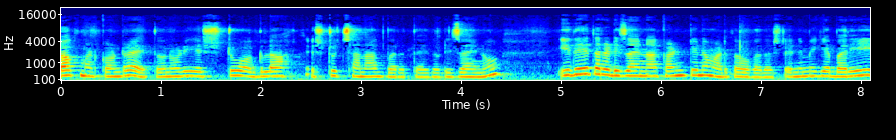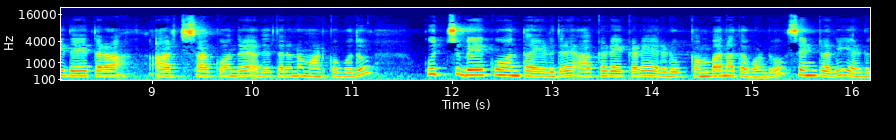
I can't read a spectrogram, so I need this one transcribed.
ಲಾಕ್ ಮಾಡಿಕೊಂಡ್ರೆ ಆಯಿತು. ನೋಡಿ ಎಷ್ಟು ಅಗಲ, ಎಷ್ಟು ಚೆನ್ನಾಗಿ ಬರುತ್ತೆ ಇದು ಡಿಸೈನು. ಇದೇ ಥರ ಡಿಸೈನ್ನ ಕಂಟಿನ್ಯೂ ಮಾಡ್ತಾ ಹೋಗೋದಷ್ಟೇ. ನಿಮಗೆ ಬರೀ ಇದೇ ಥರ ಆರ್ಚ್ ಸಾಕು ಅಂದರೆ ಅದೇ ಥರನೂ ಮಾಡ್ಕೋಬೋದು. ಕುಚ್ಚು ಬೇಕು ಅಂತ ಹೇಳಿದರೆ ಆ ಕಡೆ ಈ ಕಡೆ ಎರಡು ಕಂಬನ ತಗೊಂಡು ಸೆಂಟ್ರಲ್ಲಿ ಎರಡು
